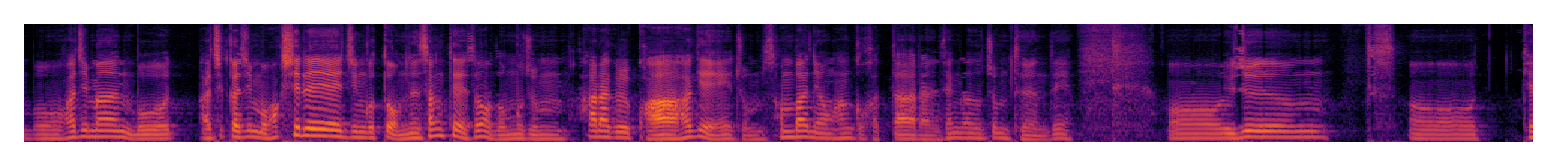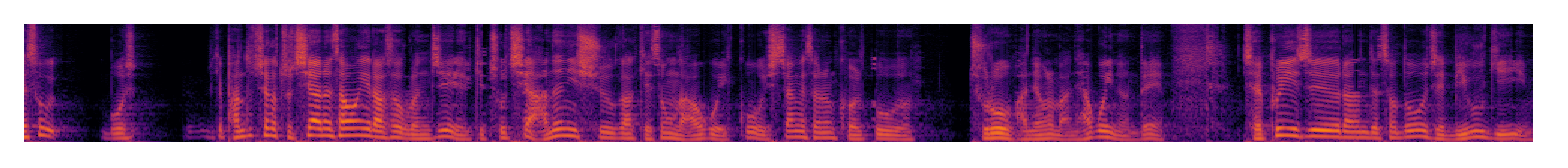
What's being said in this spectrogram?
뭐 하지만 뭐 아직까지 뭐 확실해진 것도 없는 상태에서 너무 좀 하락을 과하게 좀 선반영한 것 같다라는 생각은 좀 드는데 어 요즘 어 계속 뭐 이렇게 반도체가 좋지 않은 상황이라서 그런지 이렇게 좋지 않은 이슈가 계속 나오고 있고 시장에서는 그걸 또 주로 반영을 많이 하고 있는데 제프리즈라는 데서도 이제 미국이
